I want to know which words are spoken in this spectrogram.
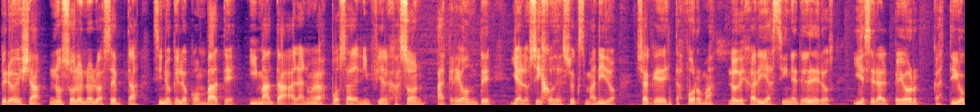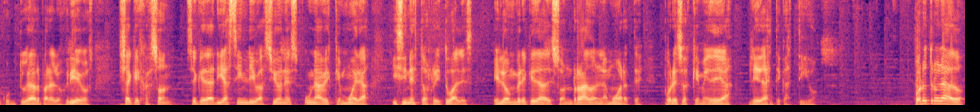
pero ella no solo no lo acepta, sino que lo combate y mata a la nueva esposa del infiel Jasón, a Creonte y a los hijos de su ex marido, ya que de esta forma lo dejaría sin herederos y ese era el peor castigo cultural para los griegos, ya que Jasón se quedaría sin libaciones una vez que muera y sin estos rituales, el hombre queda deshonrado en la muerte, por eso es que Medea le da este castigo. Por otro lado,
